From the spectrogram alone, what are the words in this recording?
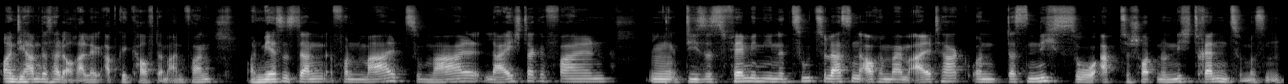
Und die haben das halt auch alle abgekauft am Anfang. Und mir ist es dann von Mal zu Mal leichter gefallen, dieses Feminine zuzulassen, auch in meinem Alltag und das nicht so abzuschotten und nicht trennen zu müssen.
